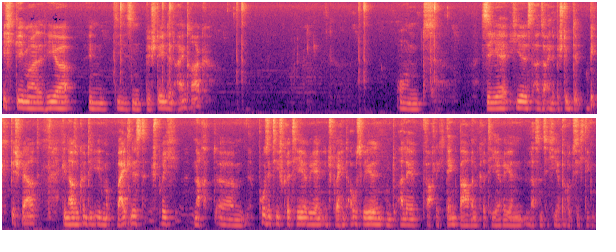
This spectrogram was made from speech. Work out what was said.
Ich gehe mal hier in diesen bestehenden Eintrag und sehe, hier ist also eine bestimmte BIC gesperrt. Genauso könnte ich eben Whitelist, sprich nach ähm, Positivkriterien entsprechend auswählen und alle fachlich denkbaren Kriterien lassen sich hier berücksichtigen.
